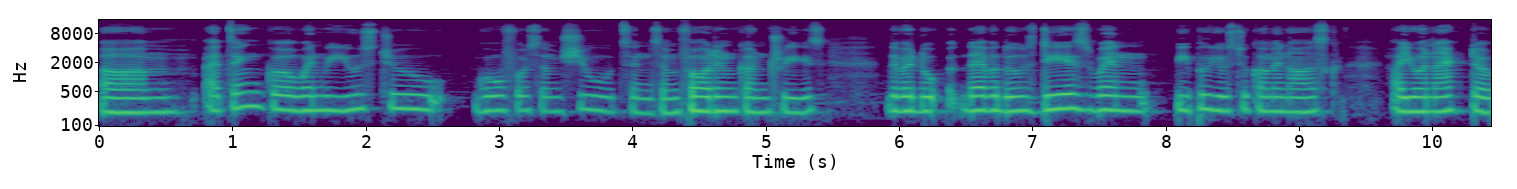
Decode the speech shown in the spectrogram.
Um, I think uh, when we used to go for some shoots in some foreign countries, there were, there were those days when people used to come and ask, Are you an actor?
